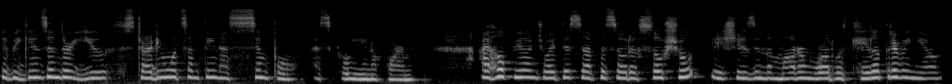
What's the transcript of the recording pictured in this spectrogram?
It begins in their youth, starting with something as simple as school uniform. I hope you enjoyed this episode of Social Issues in the Modern World with Kayla Trevino.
